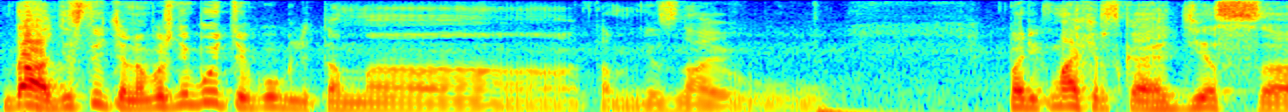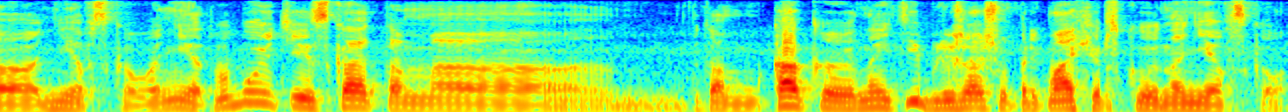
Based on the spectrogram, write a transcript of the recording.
Да, действительно, вы же не будете гуглить там, э, там, не знаю, парикмахерская Одесса Невского. Нет, вы будете искать там, э, там, как найти ближайшую парикмахерскую на Невского.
